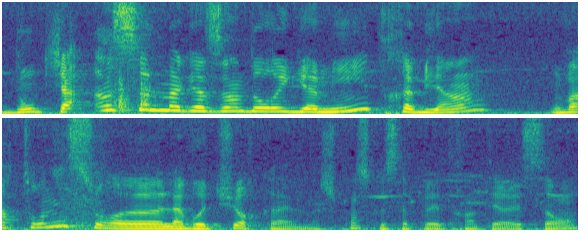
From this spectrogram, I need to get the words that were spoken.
Donc il y a un seul magasin d'origami, très bien. On va retourner sur euh, la voiture quand même. Je pense que ça peut être intéressant.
